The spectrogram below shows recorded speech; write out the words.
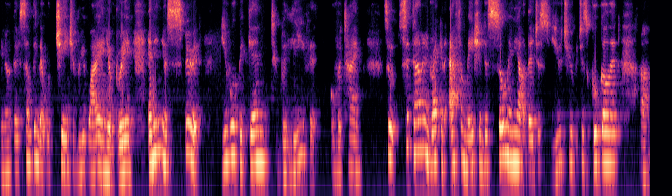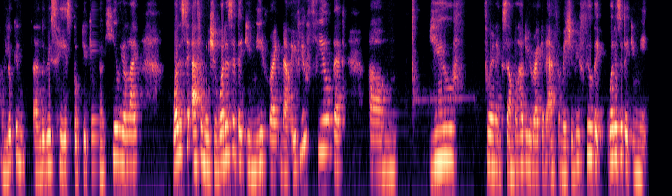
You know, there's something that will change, rewire in your brain and in your spirit you will begin to believe it over time. So sit down and write an affirmation. There's so many out there. Just YouTube, just Google it. Uh, look in uh, Louise Hay's book. You can heal your life. What is the affirmation? What is it that you need right now? If you feel that um, you, for an example, how do you write an affirmation? If you feel that, what is it that you need?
